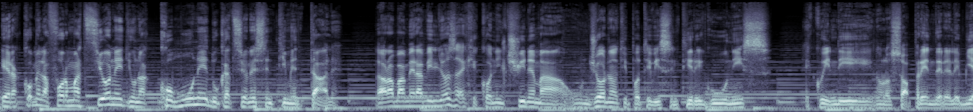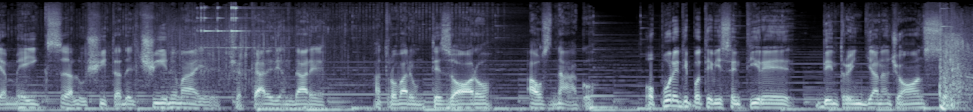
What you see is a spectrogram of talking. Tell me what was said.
era come la formazione di una comune educazione sentimentale. La roba meravigliosa è che con il cinema un giorno ti potevi sentire i Goonies e quindi, non lo so, prendere le BMX all'uscita del cinema e cercare di andare a trovare un tesoro a Osnago. Oppure ti potevi sentire dentro Indiana Jones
